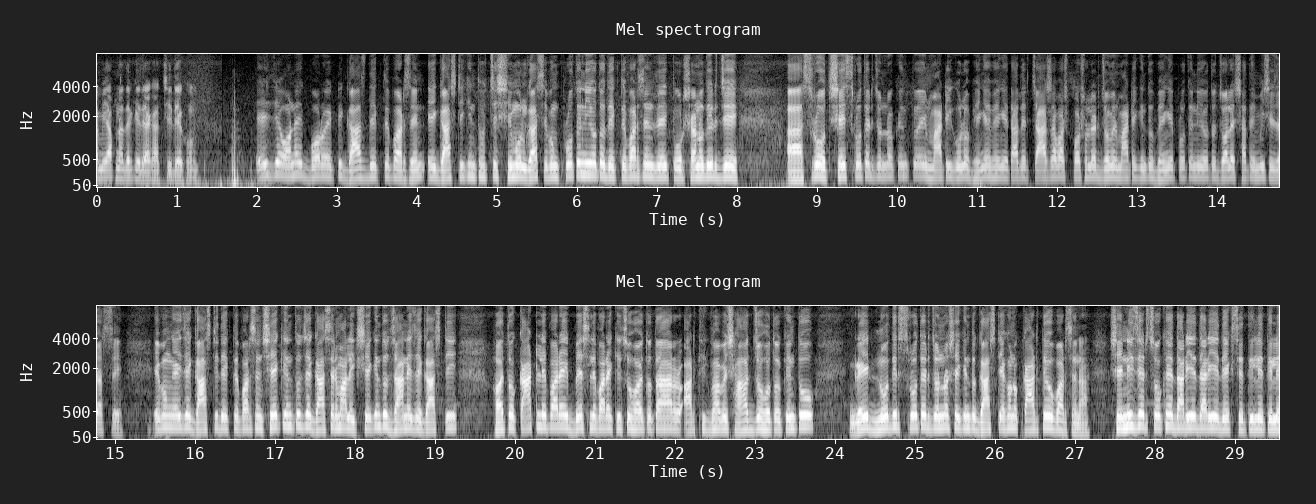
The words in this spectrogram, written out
আমি আপনাদেরকে দেখাচ্ছি দেখুন। এই যে অনেক বড় একটি গাছ দেখতে পারছেন এই গাছটি কিন্তু হচ্ছে শিমুল গাছ এবং প্রতিনিয়ত দেখতে পারছেন যে এই তোরসা নদীর যে স্রোত, সেই স্রোতের জন্য কিন্তু এই মাটিগুলো ভেঙে ভেঙে তাদের চাষাবাস ফসলের জমির মাটি কিন্তু ভেঙে প্রতিনিয়ত জলের সাথে মিশে যাচ্ছে। এবং এই যে গাছটি দেখতে পারছেন, সে কিন্তু যে গাছের মালিক, সে কিন্তু জানে যে গাছটি হয়তো কাটলে পারে, বেচলে পারে, কিছু হয়তো তার আর্থিকভাবে সাহায্য হতো, কিন্তু এই নদীর স্রোতের জন্য সে কিন্তু গাছটি এখনও কাটতেও পারছে না। সে নিজের চোখে দাঁড়িয়ে দাঁড়িয়ে দেখছে, তিলে তিলে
